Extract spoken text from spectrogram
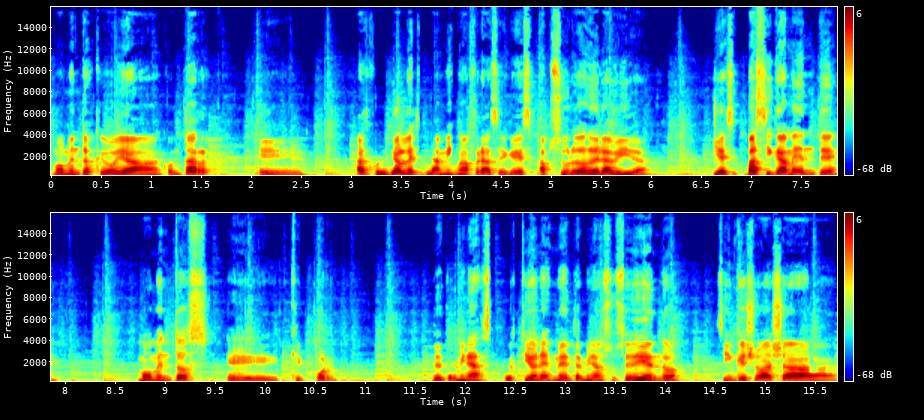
momentos que voy a contar eh, adjudicarles la misma frase que es absurdos de la vida. Y es básicamente momentos que por determinadas cuestiones me terminaron sucediendo sin que yo haya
